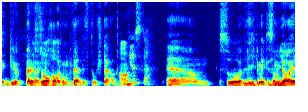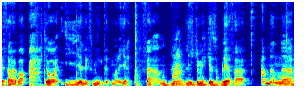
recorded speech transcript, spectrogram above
eh, grupper så har hon väldigt stort stöd. Ja. Just det. Ehm, så lika mycket som jag är så här, bara, "Ah, jag är liksom inte ett Mariette-fan. Nej. Lika mycket så blir jag så här, ja men eh,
